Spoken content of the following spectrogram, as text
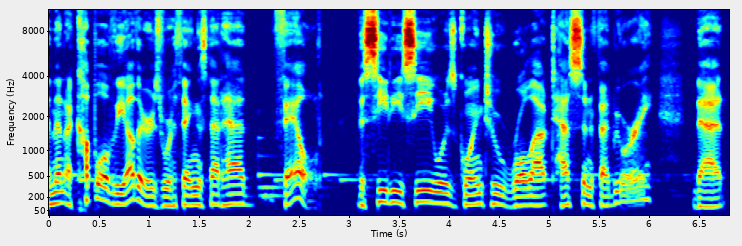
And then a couple of the others were things that had failed. The CDC was going to roll out tests in February. That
